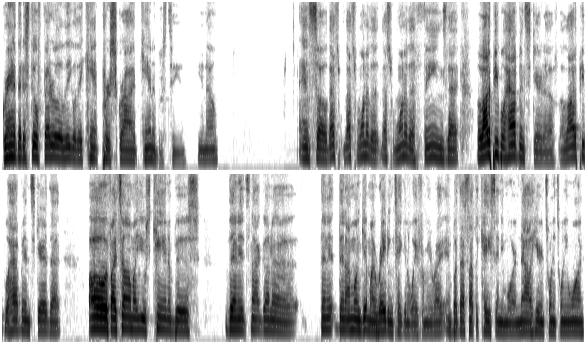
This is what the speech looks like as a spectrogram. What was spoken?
Granted that it's still federally legal they can't prescribe cannabis to you you know? And so that's that's one of the that's one of the things that a lot of people have been scared of. A lot of people have been scared that oh if i tell them i use cannabis then it's not gonna then it then i'm gonna get my rating taken away from me right and but that's not the case anymore now here in 2021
